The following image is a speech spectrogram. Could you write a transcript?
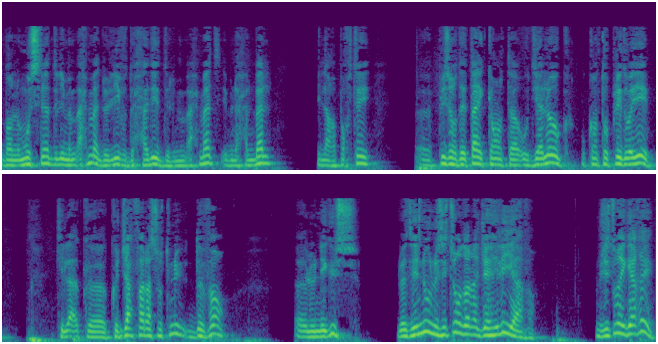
dans le Mousnad de l'imam Ahmed, le livre de hadith de l'imam Ahmed, Ibn Hanbal, il a rapporté euh, plusieurs détails quant au dialogue ou quant au plaidoyer que, que Ja'far a soutenu devant euh, le Négus. Il lui a dit, nous, nous étions dans la Jahiliya avant. Nous étions égarés.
